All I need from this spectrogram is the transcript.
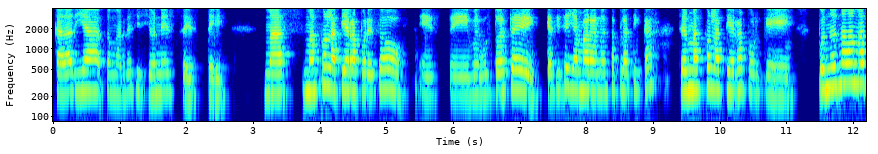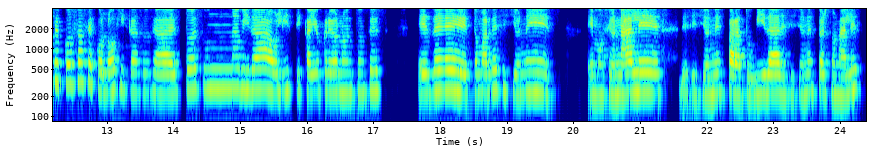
cada día tomar decisiones, este, más, más con la tierra, por eso este, me gustó este, que así se llamara, ¿no? Esta plática, ser más con la tierra porque pues no es nada más de cosas ecológicas, o sea, esto es una vida holística, yo creo, ¿no? Entonces, es de tomar decisiones emocionales, decisiones para tu vida, decisiones personales,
